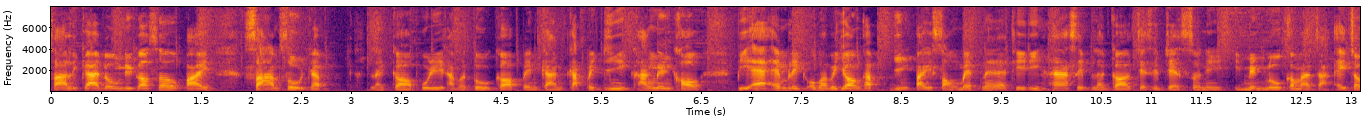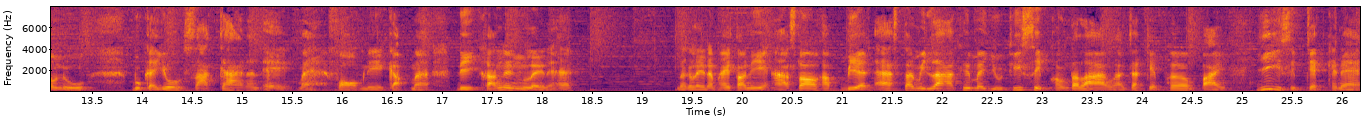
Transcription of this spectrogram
สาลิกาดงนิวคาสเซิลไป 3-0 ครับ และก็ผู้ที่ทำประตูก็เป็นการกลับไปยิงอีกครั้งหนึ่งของปีแอร์เอมริกโอบาเมยองครับยิงไป 2 เม็ดในนาทีที่ 50 แล้วก็ 77 ส่วนนี้อีกหนึ่งลูกก็มาจากไอ้เจ้าหนูบุกายโยซาก้านั่นเองแหมฟอร์มนี่กลับมาดีอีกครั้งหนึ่งเลยนะฮะนั่นก็เลยทำให้ตอนนี้อาร์ซอลครับเบียดแอสตันวิลล่าขึ้นมาอยู่ที่ 10 ของตารางหลังจากเก็บเพิ่มไป 27 คะแนน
